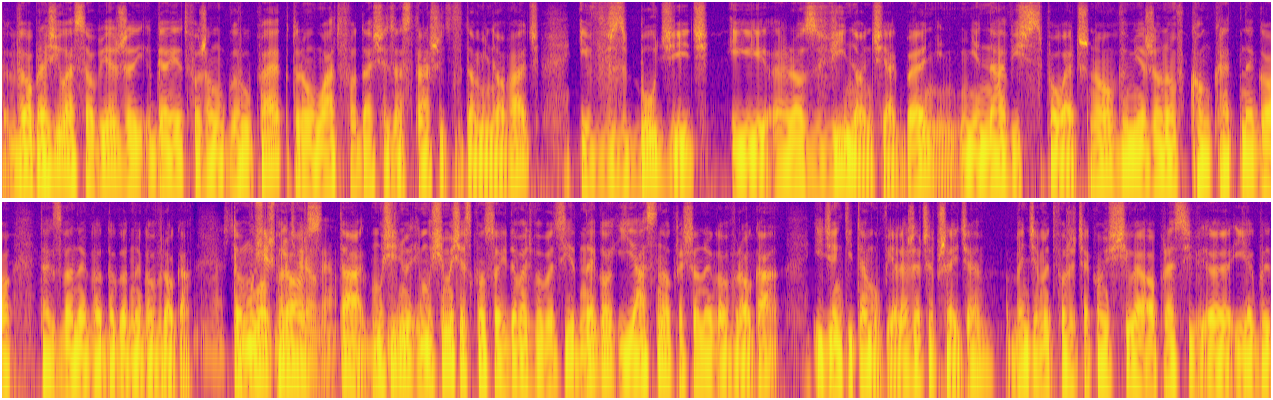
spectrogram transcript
Wyobraziła sobie, że geje tworzą grupę, którą łatwo da się zastraszyć, zdominować i wzbudzić i rozwinąć jakby nienawiść społeczną wymierzoną w konkretnego tak zwanego dogodnego wroga. Właśnie, to było proste. Tak, mhm. musimy, musimy się skonsolidować wobec jednego jasno określonego wroga i dzięki temu wiele rzeczy przejdzie. Będziemy tworzyć jakąś siłę opresji e, i jakby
